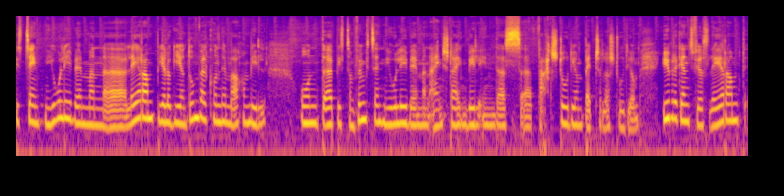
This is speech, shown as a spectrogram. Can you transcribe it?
bis 10. Juli, wenn man äh, Lehramt Biologie und Umweltkunde machen will und äh, bis zum 15. Juli, wenn man einsteigen will in das äh, Fachstudium, Bachelorstudium. Übrigens fürs Lehramt,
